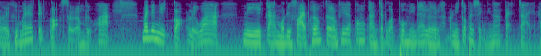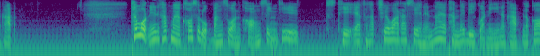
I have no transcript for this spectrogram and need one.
เลย คือไม่ได้ติดเกราะเสริมหรือว่าไม่ได้มีเกราะหรือว่ามีการโมดิฟายเพิ่มเติมที่จะป้องกันจรวดพวกนี้ได้เลยนะครับอันนี้ก็เป็นสิ่งที่น่าแปลกใจนะครับ ทั้งหมดนี้นะครับมาข้อสรุปบางส่วนของสิ่งที่ TF นะครับเชื่อว่ารัสเซียเนี่ยน่าจะทำได้ดีกว่านี้นะครับ แล้วก็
